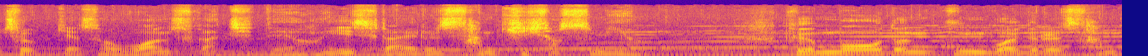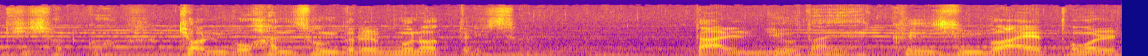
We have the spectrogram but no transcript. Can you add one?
주께서 원수같이 되어 이스라엘을 삼키셨으며 그 모든 궁궐들을 삼키셨고 견고한 성들을 무너뜨리사 딸 유다의 근심과 애통을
